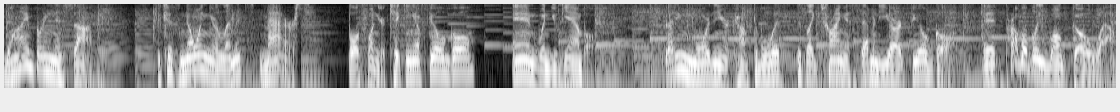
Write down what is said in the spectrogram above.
Why bring this up? Because knowing your limits matters, both when you're kicking a field goal and when you gamble. Betting more than you're comfortable with is like trying a 70 yard field goal. It probably won't go well.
